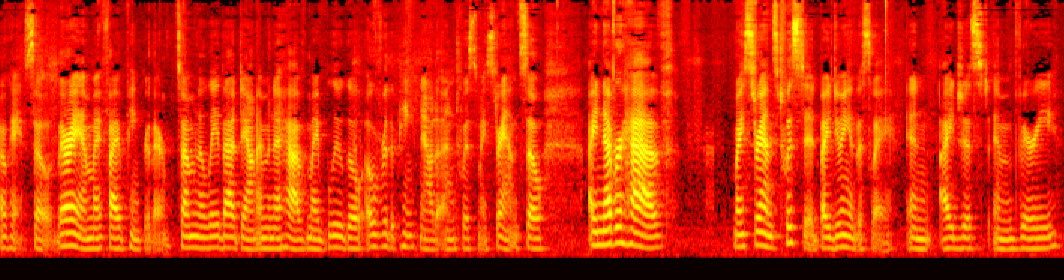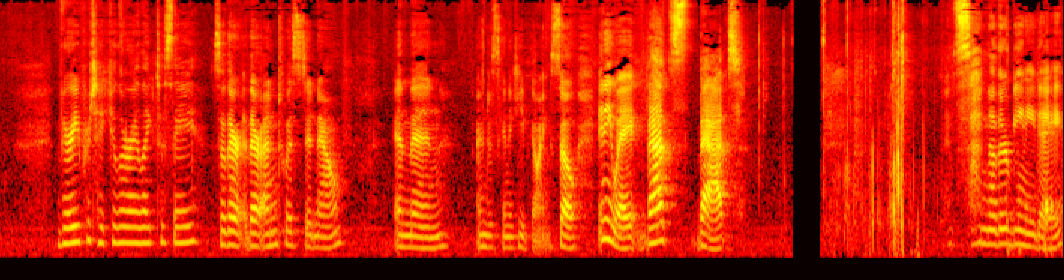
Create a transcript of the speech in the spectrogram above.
Okay, so there I am, my five pinker there. So I'm gonna lay that down. I'm gonna have my blue go over the pink now to untwist my strands. So I never have my strands twisted by doing it this way. And I just am very, very particular, I like to say. So they're, they're untwisted now and then I'm just gonna keep going. So anyway, that's that. It's another beanie day,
